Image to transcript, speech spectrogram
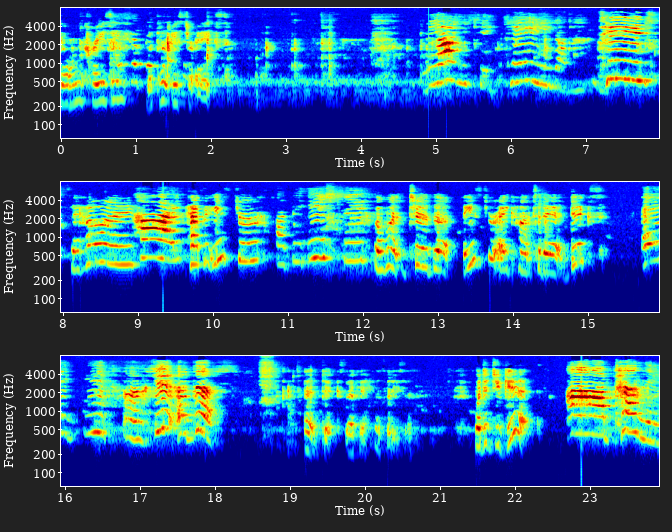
going crazy with her Easter eggs. Say hi. Hi. Happy Easter. Happy Easter. I went to the Easter egg hunt today at Dick's. And uh, is this. At Dick's. Okay, that's what he said. What did you get? Uh, penny.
